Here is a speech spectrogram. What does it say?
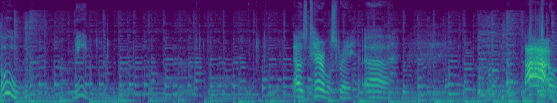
Oh. Mean. That was terrible spray. Uh. Ah! Oh.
